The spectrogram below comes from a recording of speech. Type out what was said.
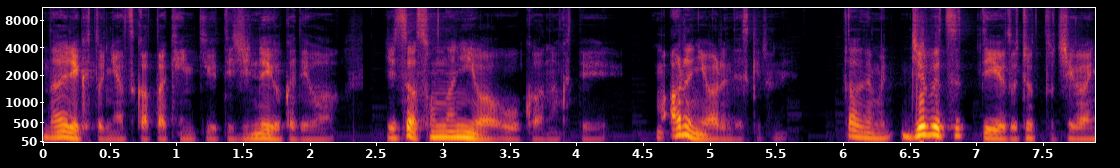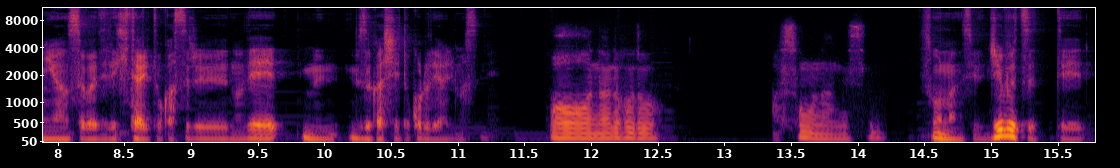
ダイレクトに扱った研究って人類学では、実はそんなには多くはなくて、まあ、あるにはあるんですけどね。ただでも、呪物っていうとちょっと違うニュアンスが出てきたりとかするので、難しいところでありますね。ああ、なるほど。あそうなんですね。そうなんですよ。呪物って、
